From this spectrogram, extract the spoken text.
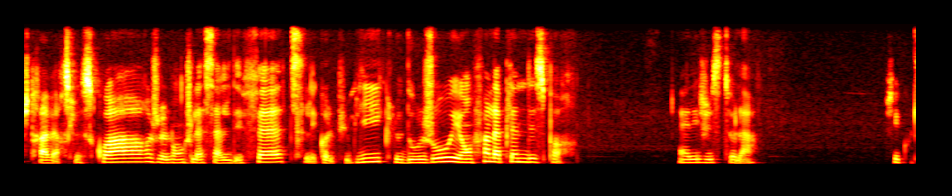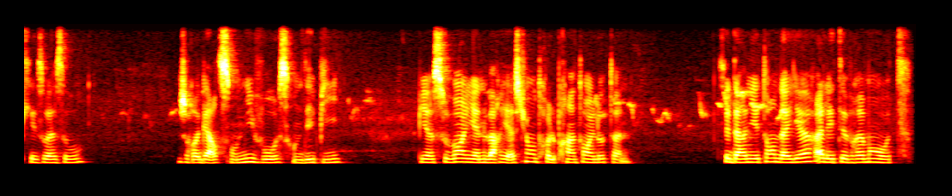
je traverse le square, je longe la salle des fêtes, l'école publique, le dojo et enfin la plaine des sports. Elle est juste là. J'écoute les oiseaux, je regarde son niveau, son débit. Bien souvent, il y a une variation entre le printemps et l'automne. Ces derniers temps d'ailleurs, elle était vraiment haute.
